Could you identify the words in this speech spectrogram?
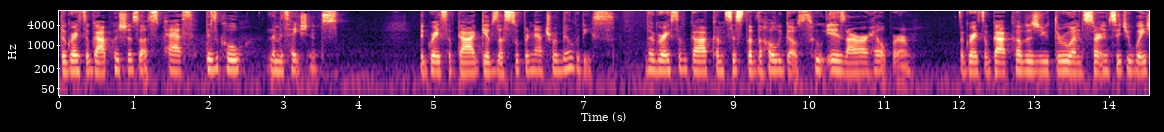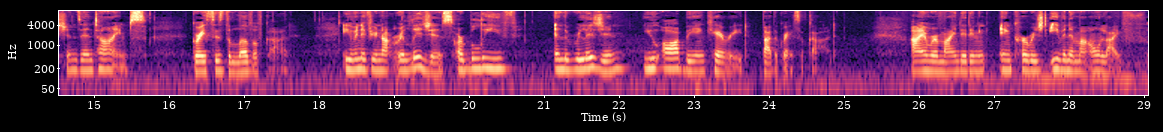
The grace of God pushes us past physical limitations. The grace of God gives us supernatural abilities. The grace of God consists of the Holy Ghost, who is our helper. The grace of God covers you through uncertain situations and times. Grace is the love of God. Even if you're not religious or believe in the religion, you are being carried by the grace of God. I am reminded and encouraged even in my own life.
